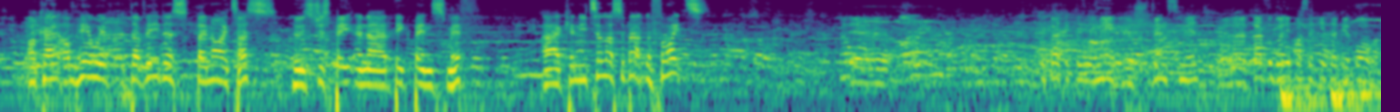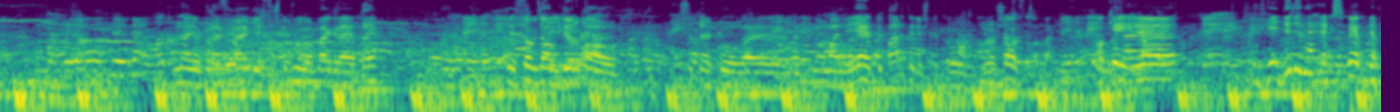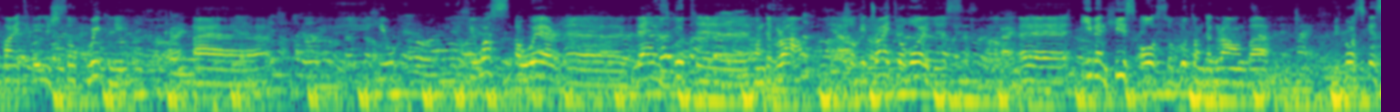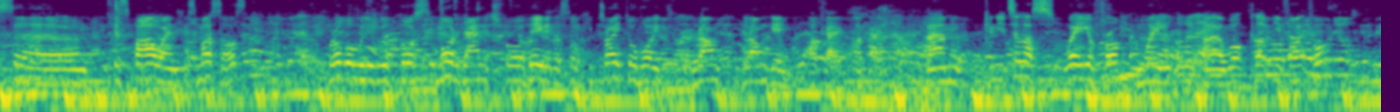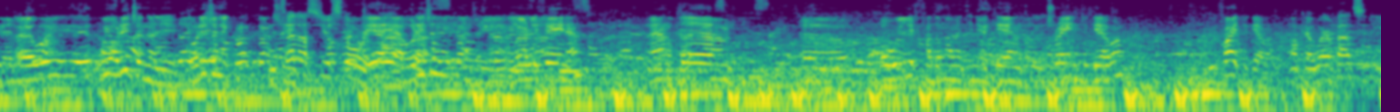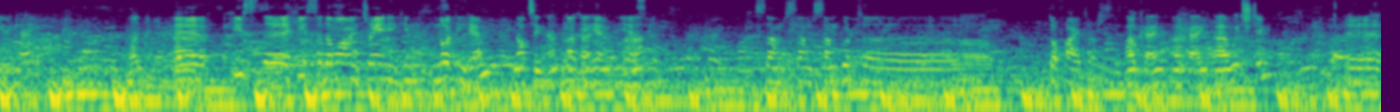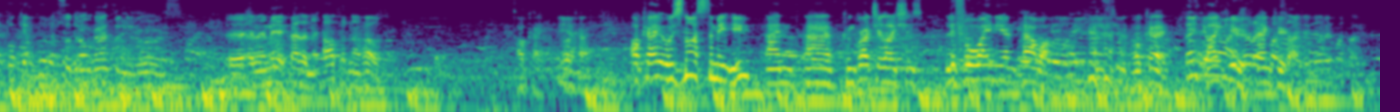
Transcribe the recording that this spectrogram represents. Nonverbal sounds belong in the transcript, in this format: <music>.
Okay, I'm here with Davidas Benaitis, who's just beaten uh, Big Ben Smith. Uh, can you tell us about the fight? Tu ką tik laimėjai prieš Ben Smith, E, ką tu gali pasakyti apie kovą? Na ir prasidėjęs iš tikrųjų labai greitai. Tiesiog daug dirbau šitai kovai, bet nu, man neįėjo į partnerį iš tikrųjų, ruošiausi labai. Okay, uh, he didn't expect the fight finish so quickly. Uh, he, he was aware uh, Ben is good uh, on the ground, so he tried to avoid this. Uh, even he's also good on the ground, but because his uh, his power and his muscles probably will cause more damage for David, so he tried to avoid ground ground game. Okay, okay. Um, can you tell us where you're from and where you, uh, what club you fight for? Uh, we, we originally, originally cr- country. Tell us your story. Yeah, yeah, Uh, originally country. We are Lithuanians, and um, uh, but we live at the moment in UK and we train together. We fight together. Okay, whereabouts in the UK? Uh, he's uh, he's at the moment training in Nottingham. Nottingham. okay. Nottingham, yes. Uh-huh. Some some some good uh, top fighters. Okay, okay. Uh, which team? Uh, tokiam klube Su draugais treniruojuosi. Uh, MMA Academy, Alfred House. Okay, Yeah. okay. Okay, it was nice to meet you and uh, congratulations, Lithuanian power. <laughs> okay. Thank you Thank you. Thank you.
